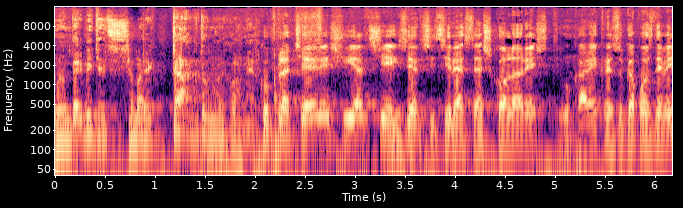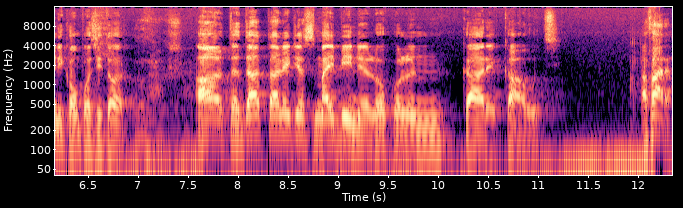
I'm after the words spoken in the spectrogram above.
Îmi permiteți să mă retrag, domnule colonel Cu plăcere și ia și exercițiile astea școlărești Cu care ai crezut că poți deveni compozitor Altă dată alegeți mai bine locul în care cauți Afară!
